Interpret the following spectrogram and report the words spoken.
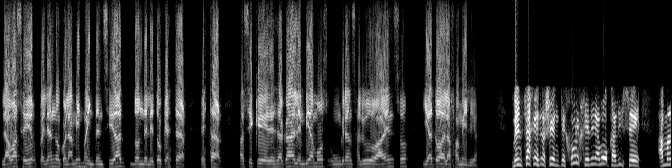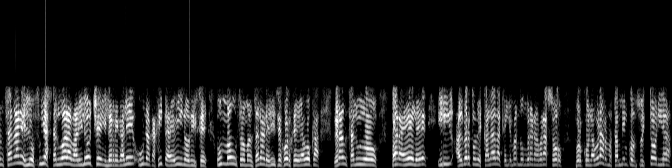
la va a seguir peleando con la misma intensidad donde le toque estar. estar. Así que desde acá le enviamos un gran saludo a Enzo y a toda la familia. Mensajes de oyente. Jorge de la Boca dice, a Manzanares lo fui a saludar a Bariloche y le regalé una cajita de vino, dice, un monstruo Manzanares, dice Jorge de la Boca, gran saludo para él, ¿eh? y Alberto de Escalada, que le mando un gran abrazo por colaborarnos también con su historia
